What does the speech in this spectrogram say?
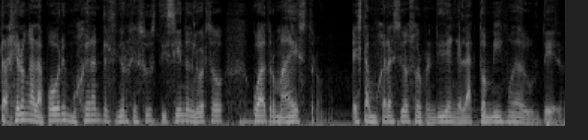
trajeron a la pobre mujer ante el Señor Jesús diciendo en el verso 4, Maestro, esta mujer ha sido sorprendida en el acto mismo de adulterio.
